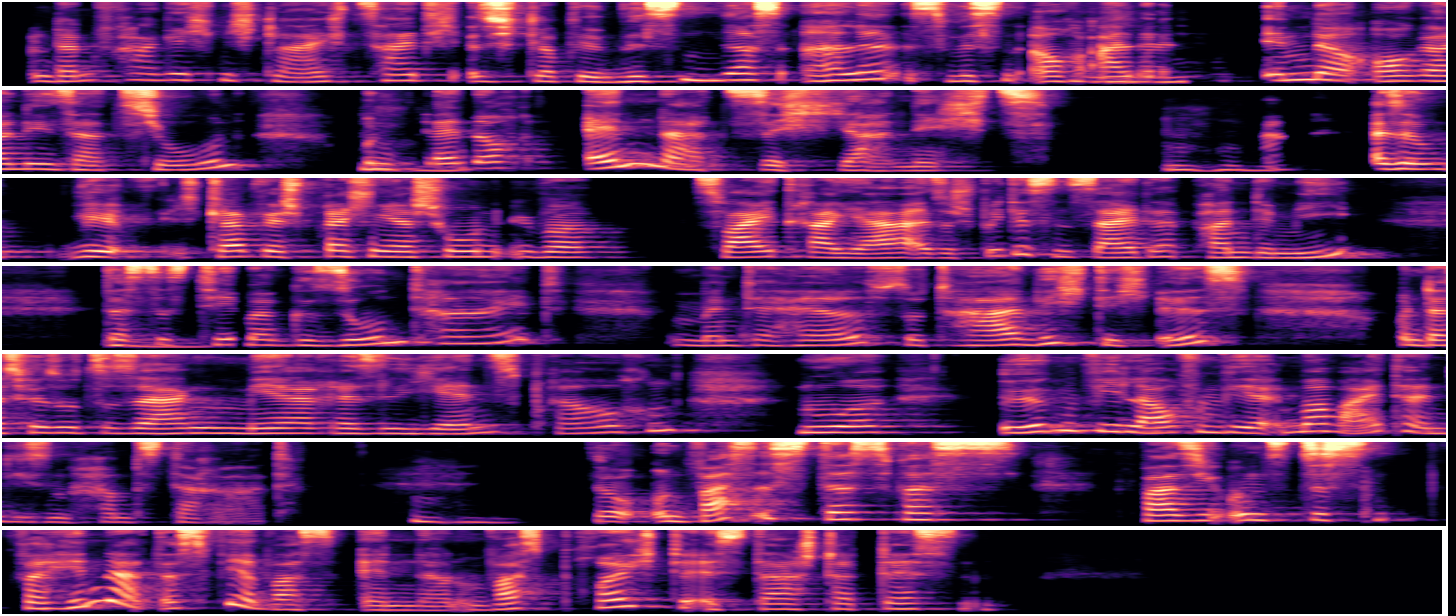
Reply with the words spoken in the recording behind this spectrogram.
Und dann frage ich mich gleichzeitig, also ich glaube, wir wissen das alle, es wissen auch mhm. alle in der Organisation und mhm. dennoch ändert sich ja nichts. Mhm. Also wir, ich glaube, wir sprechen ja schon über zwei, drei Jahre, also spätestens seit der Pandemie, dass das mhm. Thema Gesundheit und Mental Health total wichtig ist und dass wir sozusagen mehr Resilienz brauchen. Nur irgendwie laufen wir immer weiter in diesem Hamsterrad. Mhm. So, und was ist das, was quasi uns das verhindert, dass wir was ändern? Und was bräuchte es da stattdessen?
